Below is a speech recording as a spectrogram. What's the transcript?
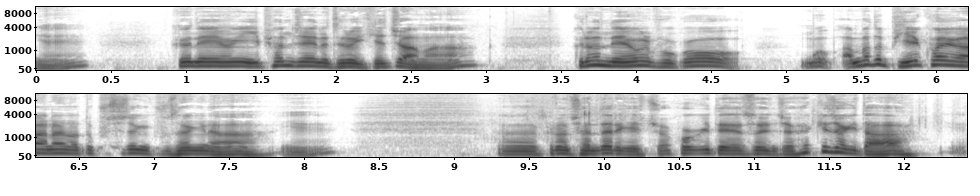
예. 그 내용이 이 편지에는 들어있겠죠 아마 그런 내용을 보고 뭐 아마도 비핵화에 관한 어떤 구체적인 구상이나 예. 어, 그런 전달이겠죠. 거기에 대해서 이제 획기적이다. 예.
